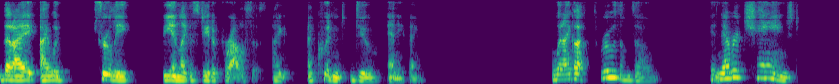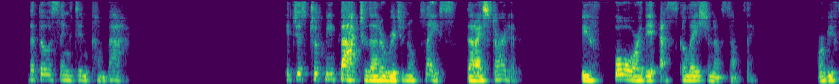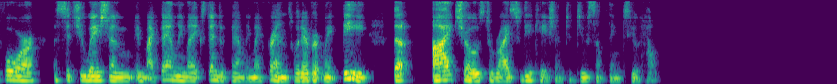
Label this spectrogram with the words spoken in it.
that I I would truly be in like a state of paralysis. I I couldn't do anything. When I got through them though, it never changed that those things didn't come back. It just took me back to that original place that I started before the escalation of something or before a situation in my family, my extended family, my friends, whatever it might be, that I chose to rise to the occasion to do something to help.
